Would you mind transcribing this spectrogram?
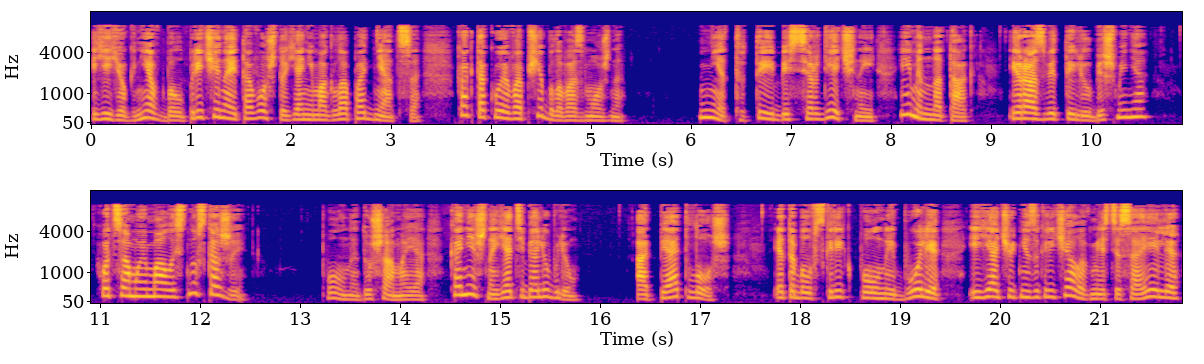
Ее гнев был причиной того, что я не могла подняться. Как такое вообще было возможно? «Нет, ты бессердечный, именно так. И разве ты любишь меня? Хоть самую малость, ну скажи». «Полная душа моя, конечно, я тебя люблю». Опять ложь. Это был вскрик полной боли, и я чуть не закричала вместе с Аэлли.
